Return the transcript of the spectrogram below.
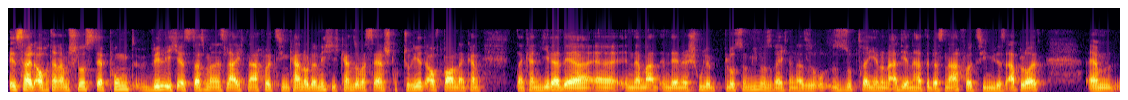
ist halt auch dann am Schluss der Punkt, will ich es, dass man es leicht nachvollziehen kann oder nicht. Ich kann sowas sehr strukturiert aufbauen, dann kann, dann kann jeder, der, äh, in der in der Schule Plus und Minus rechnen, also Subtrahieren und Addieren hatte, das nachvollziehen, wie das abläuft. Ähm,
